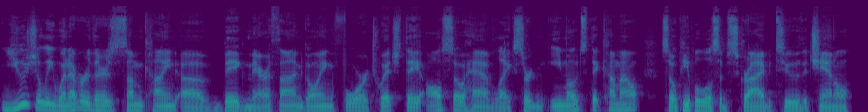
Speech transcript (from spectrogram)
usually whenever there's some kind of big marathon going for Twitch, they also have like certain emotes that come out. So people will subscribe to the channel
